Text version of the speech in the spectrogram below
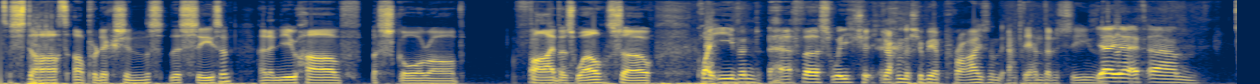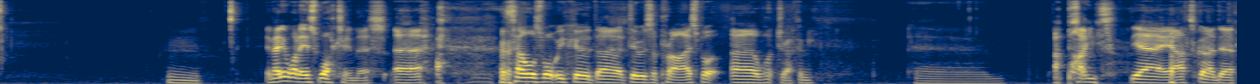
to start our predictions this season, and then you have a score of five as well. So quite even uh, first week. Do you reckon there should be a prize on the, at the end of the season? Yeah, yeah. If, um, hmm. If anyone is watching this, uh, tell us what we could uh, do as a prize. But uh, what do you reckon? Um, a pint. Yeah, yeah, that's a good idea.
